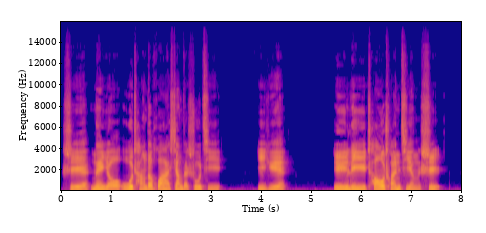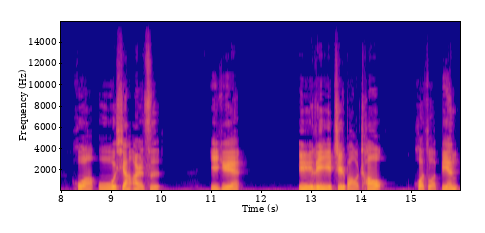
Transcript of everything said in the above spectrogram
是内有无常的画像的书籍，一曰《玉历超传警示》，或“无相”二字；一曰《玉历至宝钞》，或作“编”。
